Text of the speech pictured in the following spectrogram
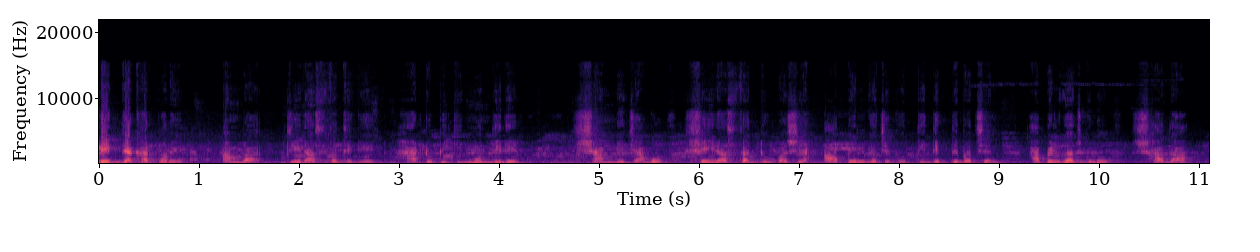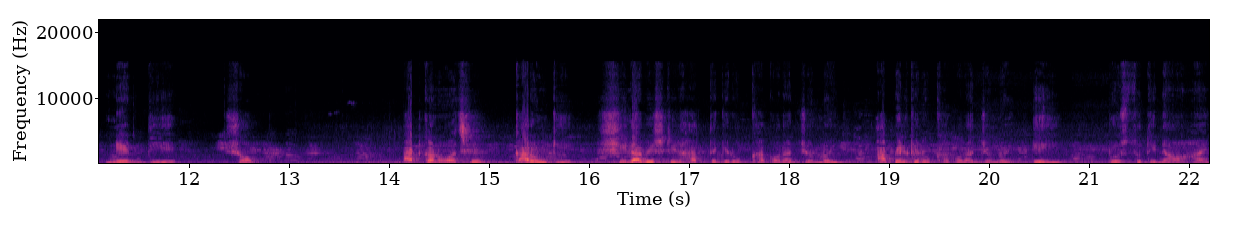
লেক দেখার পরে আমরা যে রাস্তা থেকে হাটুপিকি মন্দিরের সামনে যাব। সেই রাস্তার দুপাশে আপেল গাছে ভর্তি। দেখতে পাচ্ছেন, আপেল গাছগুলো সাদা নেট দিয়ে সব আটকানো আছে। কারণ কি? শিলাবৃষ্টির হাত থেকে রক্ষা করার জন্যই, আপেলকে রক্ষা করার জন্যই এই প্রস্তুতি নেওয়া হয়।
